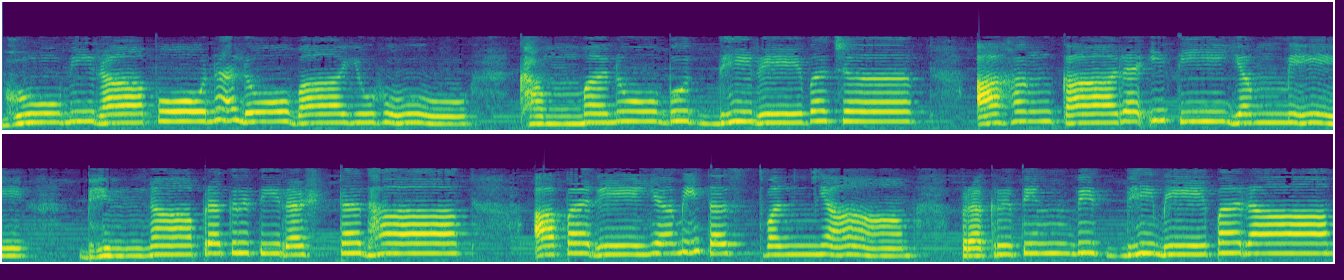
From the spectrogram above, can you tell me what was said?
भूमिरापो नलो वायुः। खं मनो बुद्धिरेव च। अहङ्कार इतीयं मे। भिन्ना प्रकृतिरष्टधा। अपरेयमितस्त्वन्याम् प्रकृतिं विद्धि मे पराम्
